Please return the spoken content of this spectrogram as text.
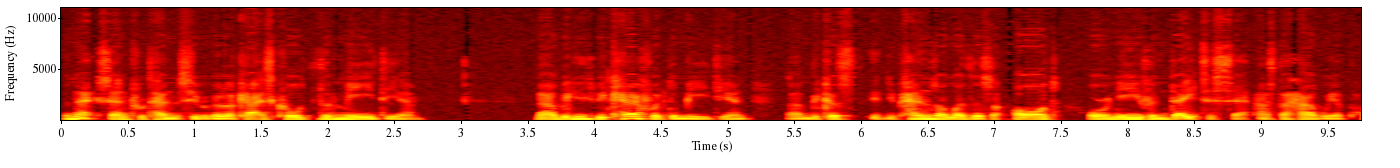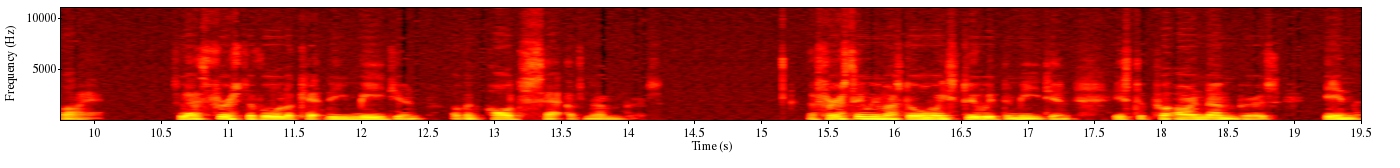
The next central tendency we're going to look at is called the median. Now we need to be careful with the median um, because it depends on whether it's an odd or an even data set as to how we apply it. So let's first of all look at the median of an odd set of numbers. The first thing we must always do with the median is to put our numbers in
